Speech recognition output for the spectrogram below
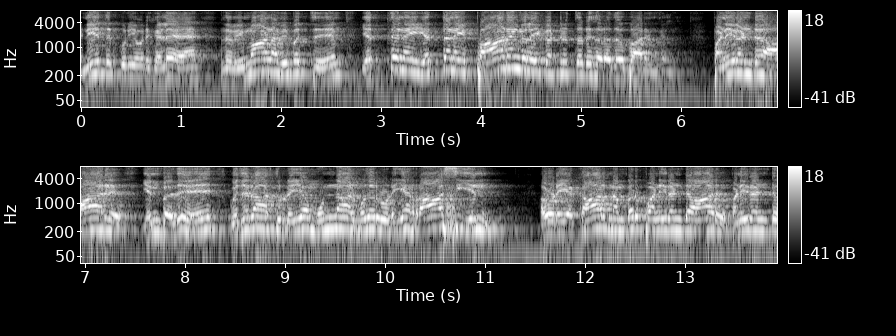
இணையத்திற்குரியவர்களே இந்த விமான விபத்து எத்தனை எத்தனை பாடங்களை கற்றுத்தருகிறது பாருங்கள். பனிரெண்டு ஆறு என்பது குஜராத்துடைய முன்னாள் முதல்வருடைய ராசி எண். அவருடைய கார் நம்பர் பனிரெண்டு ஆறு பனிரெண்டு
